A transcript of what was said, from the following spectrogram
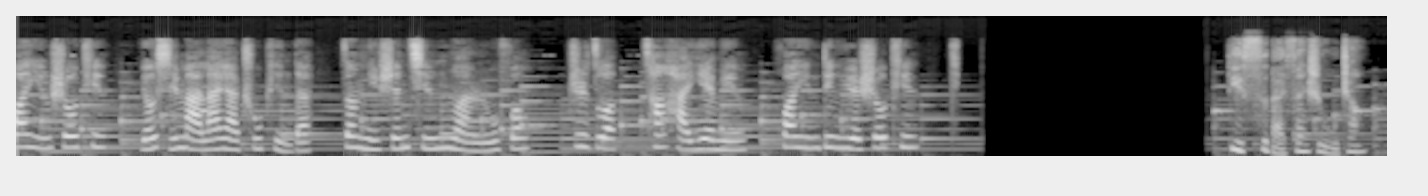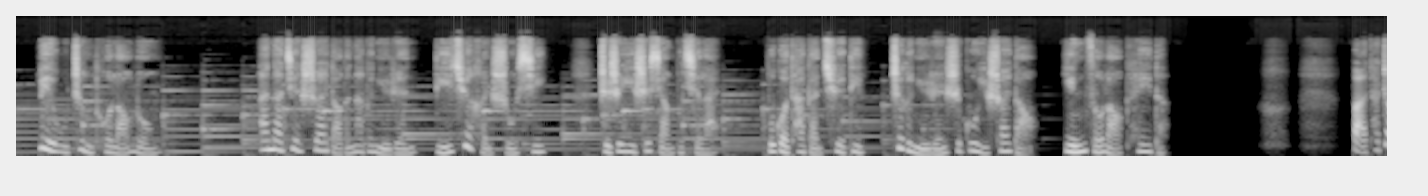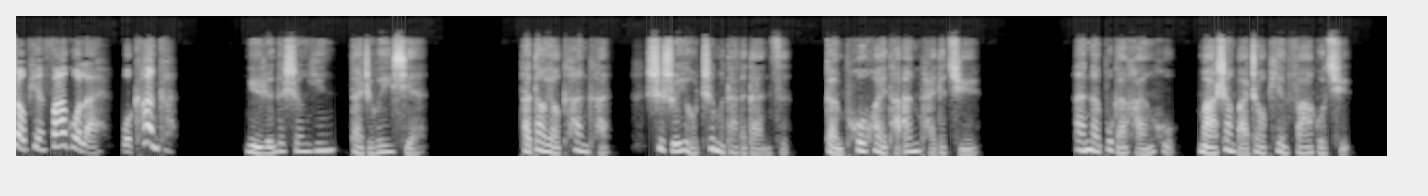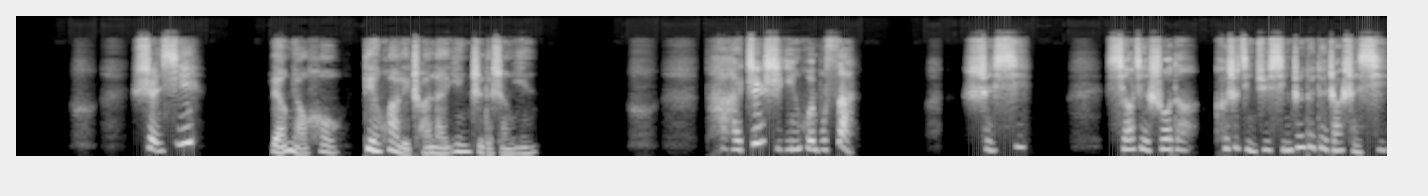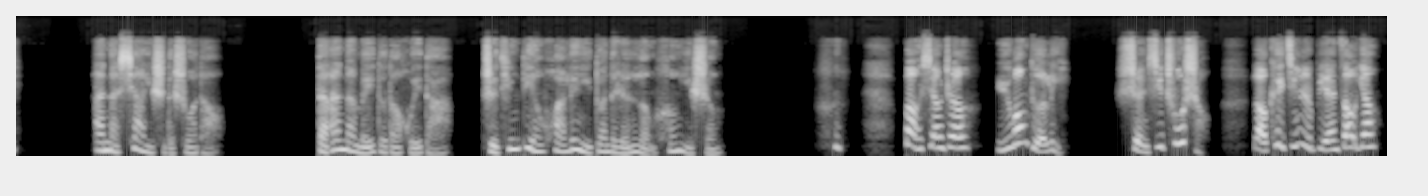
欢迎收听由喜马拉雅出品的《赠你深情暖如风》，制作沧海夜明。欢迎订阅收听。第四百三十五章，猎物挣脱牢笼。安娜见摔倒的那个女人的确很熟悉，只是一时想不起来。不过她敢确定，这个女人是故意摔倒引走老 K 的。把她照片发过来，我看看。女人的声音带着危险，她倒要看看是谁有这么大的胆子，敢破坏她安排的局。安娜不敢含糊，马上把照片发过去。沈西，两秒后，电话里传来阴质的声音：“他还真是阴魂不散。”沈西，小姐说的可是警局刑侦队队长沈西？安娜下意识的说道。但安娜没得到回答。只听电话另一端的人冷哼一声：“哼，棒相争，渔翁得利。沈西出手，老 K 今日必然遭殃。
